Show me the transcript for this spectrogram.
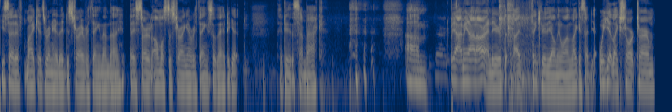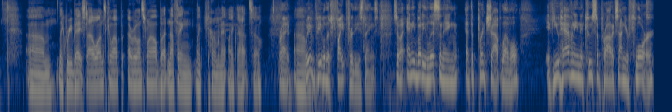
he said if my kids were in here, they'd destroy everything. Then they they started almost destroying everything, so they had to get they had to get sent back. um, but yeah, I mean, on our end, you're I think you're the only one. Like I said, we get like short term, um, like rebate style ones come up every once in a while, but nothing like permanent like that. So Right. we have people that fight for these things. So anybody listening at the print shop level, if you have any Nekoosa products on your floor,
